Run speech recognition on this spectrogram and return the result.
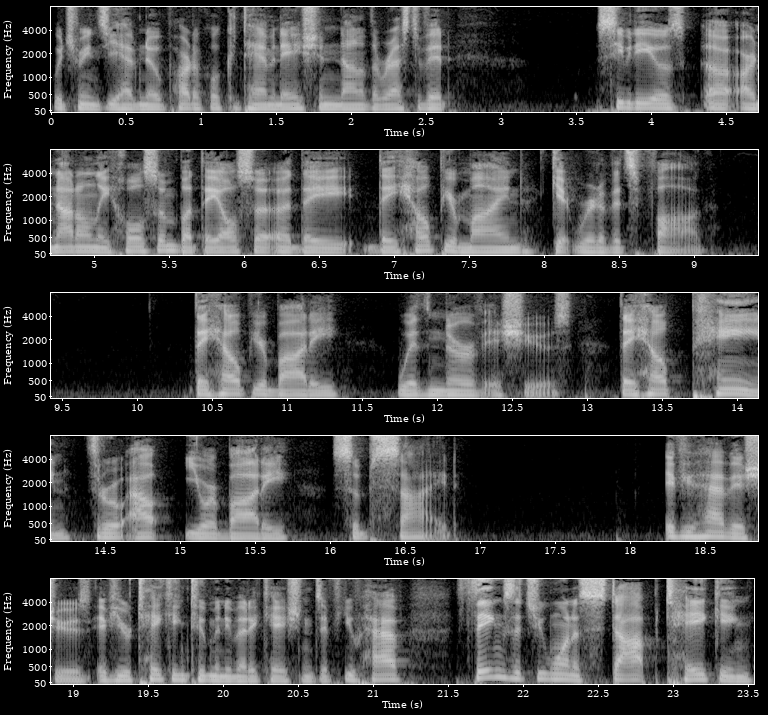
which means you have no particle contamination, none of the rest of it. CBD oils uh, are not only wholesome, but they also uh, they they help your mind get rid of its fog. They help your body with nerve issues. They help pain throughout your body subside. If you have issues, if you're taking too many medications, if you have things that you want to stop taking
